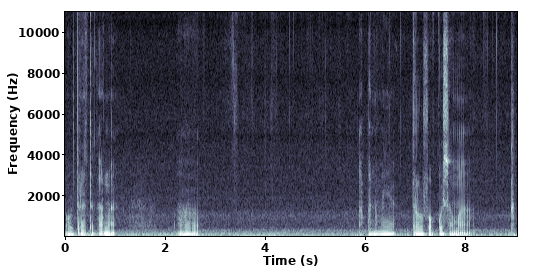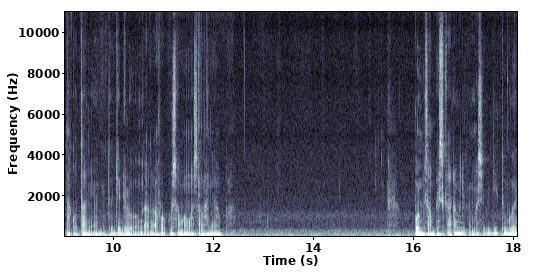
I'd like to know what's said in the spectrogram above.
oh ternyata karena uh, apa namanya terlalu fokus sama ketakutannya gitu. Jadi lu nggak nggak fokus sama masalahnya apa. Pun sampai sekarang juga masih begitu gue.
